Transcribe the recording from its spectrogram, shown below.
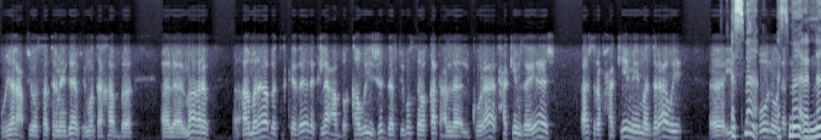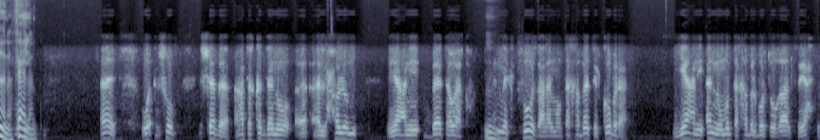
ويلعب في وسط الميدان في منتخب المغرب. امرابط كذلك لاعب قوي جدا في مستوى قطع الكرات حكيم زياش أشرف حكيمي مزراوي آه، أسماء أسماء رنانة فعلا. أي شوف شذا أعتقد أنه الحلم يعني بات واقع. إنك تفوز على المنتخبات الكبرى يعني أنه منتخب البرتغال سيحسب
